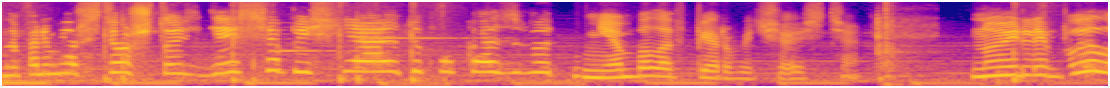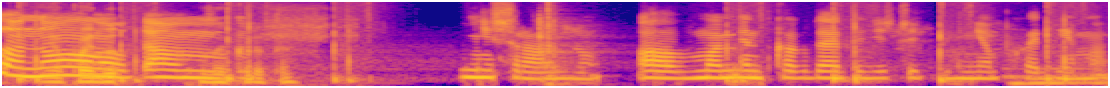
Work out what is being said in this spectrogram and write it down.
Например, все, что здесь объясняют и показывают, не было в первой части. Ну или было, но там Закрыто. не сразу, а в момент, когда это действительно необходимо.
